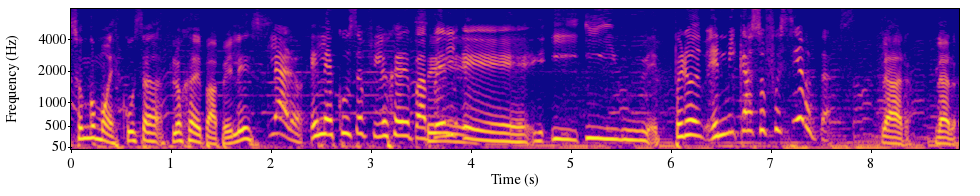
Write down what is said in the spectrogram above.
son como excusas flojas de papeles. Claro, es la excusa floja de papel, Sí. eh, y, y- pero en mi caso fue cierta. Claro, claro.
